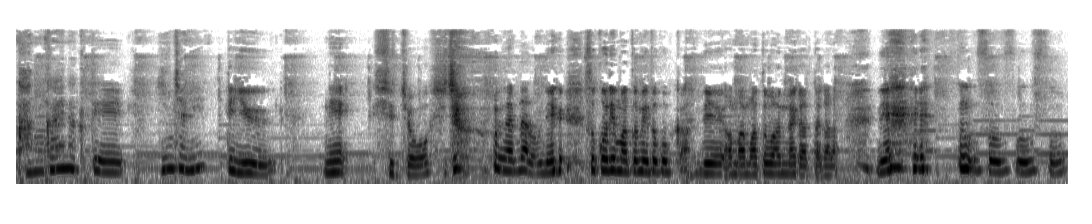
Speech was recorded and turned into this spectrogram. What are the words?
考えなくていいんじゃねっていう、ね、主張？主張？なんだろうね。そこでまとめとこっか。で、あんままとまんなかったから。ね。そうそうそうそう。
